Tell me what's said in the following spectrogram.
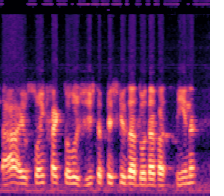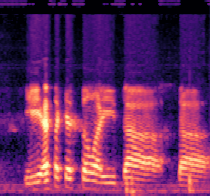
tá? Eu sou infectologista, pesquisador da vacina, e essa questão aí da, da,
